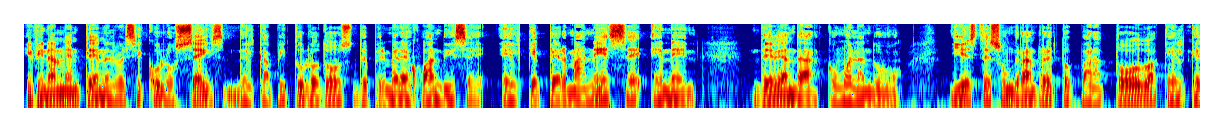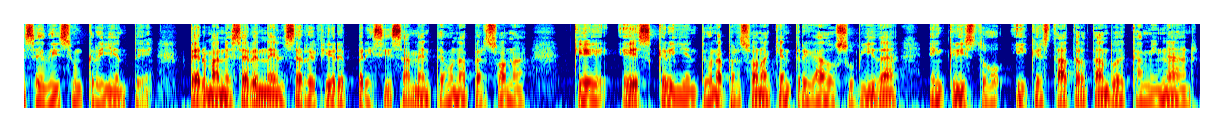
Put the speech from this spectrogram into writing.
Y finalmente en el versículo 6 del capítulo 2 de 1 de Juan dice, el que permanece en él debe andar como él anduvo. Y este es un gran reto para todo aquel que se dice un creyente. Permanecer en él se refiere precisamente a una persona que es creyente, una persona que ha entregado su vida en Cristo y que está tratando de caminar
